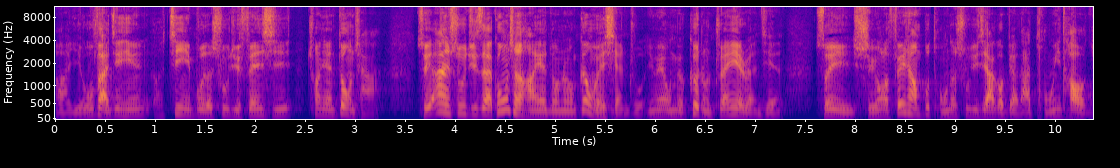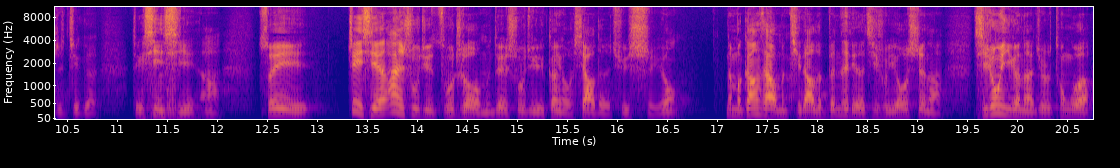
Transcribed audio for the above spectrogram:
啊，也无法进行进一步的数据分析、创建洞察。所以暗数据在工程行业当中更为显著，因为我们有各种专业软件，所以使用了非常不同的数据架构表达同一套这这个这个信息啊。所以这些暗数据阻止了我们对数据更有效的去使用。那么刚才我们提到的奔特利的技术优势呢，其中一个呢就是通过。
